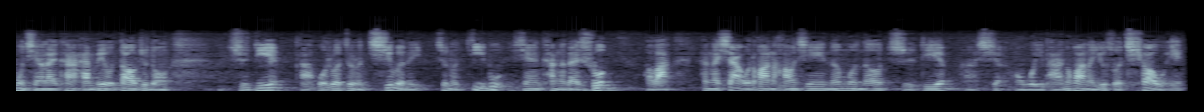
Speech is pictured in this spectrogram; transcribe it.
目前来看还没有到这种止跌啊，或者说这种企稳的这种地步，先看看再说。好吧，看看下午的话呢，行情能不能止跌啊？小尾盘的话呢，有所翘尾，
